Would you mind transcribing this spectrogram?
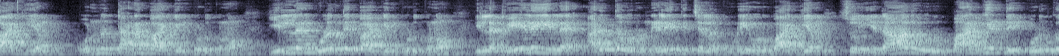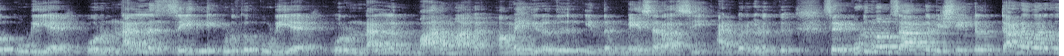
பாக்கியம்? ஒன்று தன பாக்கியம் கொடுக்கணும் இல்லை குலத்தை பாக்கியம் கொடுக்கணும் இல்லை வேலையில் அடுத்த ஒரு நிலைக்கு செல்லக்கூடிய ஒரு பாக்கியம். ஸோ ஏதாவது ஒரு பாக்கியத்தை கொடுக்கக்கூடிய ஒரு நல்ல செய்தியை கொடுக்கக்கூடிய ஒரு நல்ல மாதமாக அமைகிறது இந்த மேசராசி அன்பர்களுக்கு. சரி குடும்பம் சார்ந்த விஷயங்கள் தனவரவு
